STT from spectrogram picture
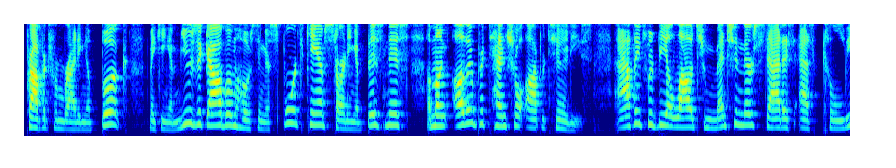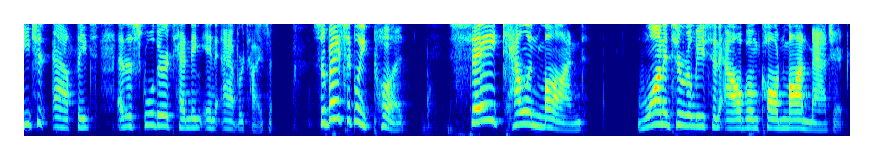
profit from writing a book, making a music album, hosting a sports camp, starting a business, among other potential opportunities. Athletes would be allowed to mention their status as collegiate athletes and the school they're attending in advertisement. So basically put, say Kellen Mond wanted to release an album called Mond Magic.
